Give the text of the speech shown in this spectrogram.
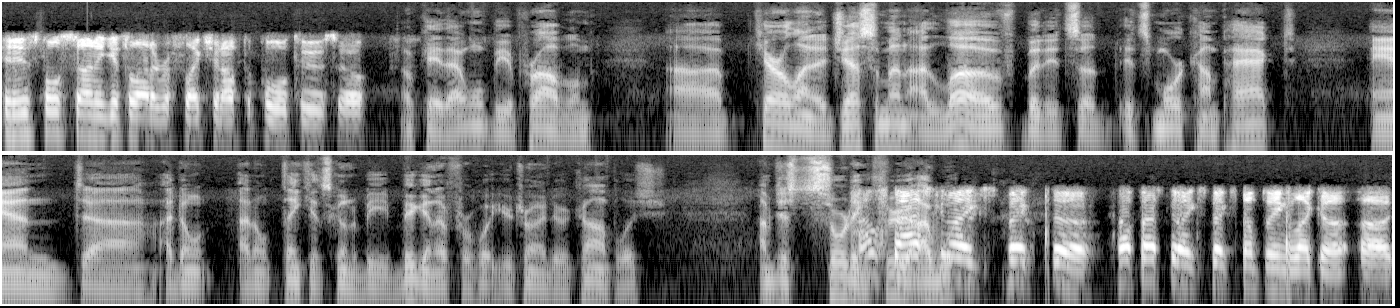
It is full sun. It gets a lot of reflection off the pool too. So Okay, that won't be a problem. Uh, Carolina jessamine, I love, but it's a it's more compact, and uh, I don't I don't think it's going to be big enough for what you're trying to accomplish. I'm just sorting how through. fast I can w- I expect? Uh, how fast can I expect something like a, a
